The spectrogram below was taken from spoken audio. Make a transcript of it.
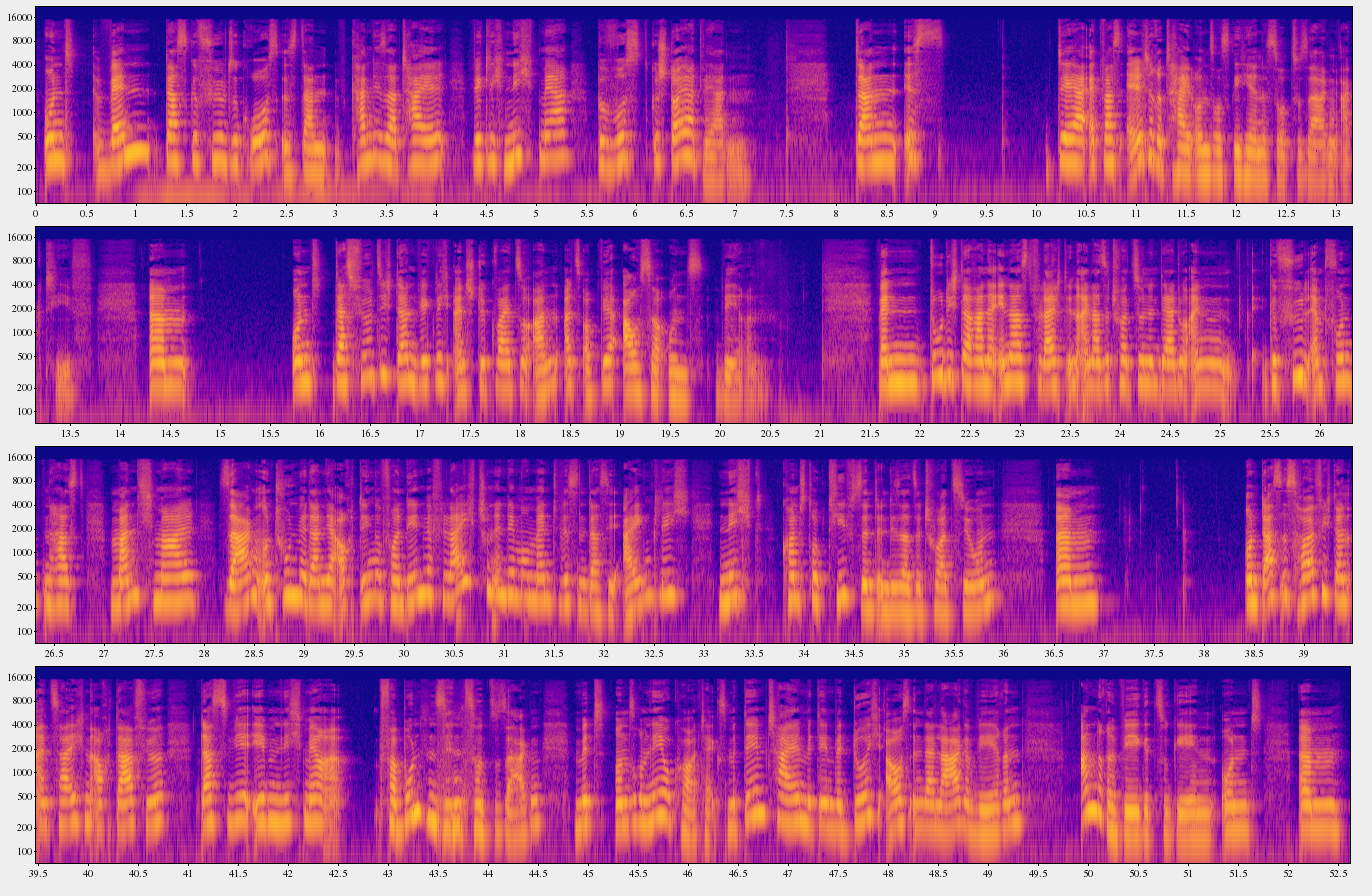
Und wenn das Gefühl so groß ist, dann kann dieser Teil wirklich nicht mehr bewusst gesteuert werden. Dann ist der etwas ältere Teil unseres Gehirnes sozusagen aktiv. Ähm, und das fühlt sich dann wirklich ein Stück weit so an, als ob wir außer uns wären. Wenn du dich daran erinnerst, vielleicht in einer Situation, in der du ein Gefühl empfunden hast, manchmal sagen und tun wir dann ja auch Dinge, von denen wir vielleicht schon in dem Moment wissen, dass sie eigentlich nicht konstruktiv sind in dieser Situation. Ähm, und das ist häufig dann ein Zeichen auch dafür, dass wir eben nicht mehr verbunden sind sozusagen mit unserem Neokortex, mit dem Teil, mit dem wir durchaus in der Lage wären, andere Wege zu gehen und ähm,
